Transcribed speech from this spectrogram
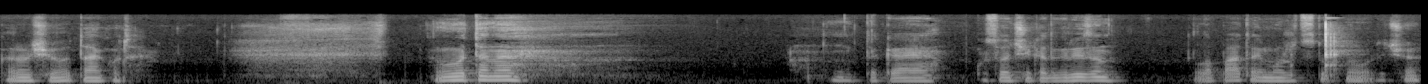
Короче, вот так вот. Вот она. Вот такая. Кусочек отгрызан. Лопатой, может, стукнул или что.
